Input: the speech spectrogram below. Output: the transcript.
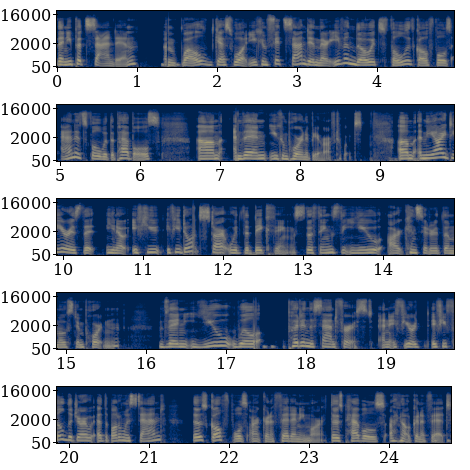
Then you put sand in, and well, guess what? You can fit sand in there, even though it's full with golf balls and it's full with the pebbles. Um, and then you can pour in a beer afterwards. Um, and the idea is that you know if you if you don't start with the big things, the things that you are considered the most important, then you will put in the sand first. And if you're if you fill the jar at the bottom with sand, those golf balls aren't going to fit anymore. Those pebbles are not going to fit.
